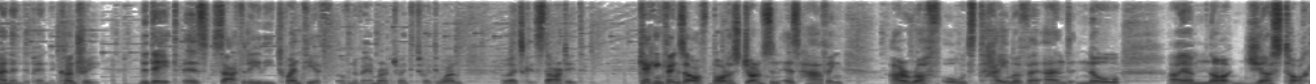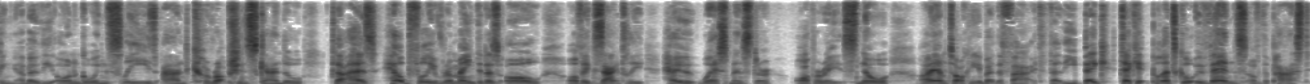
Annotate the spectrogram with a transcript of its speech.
an independent country? The date is Saturday, the 20th of November 2021. Let's get started. Kicking things off, Boris Johnson is having a rough old time of it, and no, I am not just talking about the ongoing sleaze and corruption scandal that has helpfully reminded us all of exactly how Westminster operates. No, I am talking about the fact that the big ticket political events of the past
